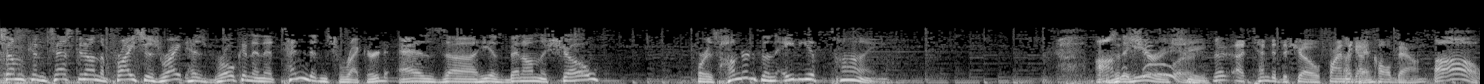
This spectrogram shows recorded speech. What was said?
Some contestant on The Price is Right has broken an attendance record as uh, he has been on the show for his 180th time. On Is it the a he or show, is or- she? Attended the show, finally Okay. got called down. Oh,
